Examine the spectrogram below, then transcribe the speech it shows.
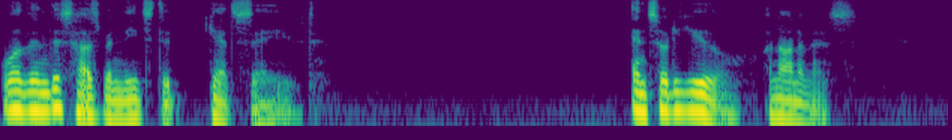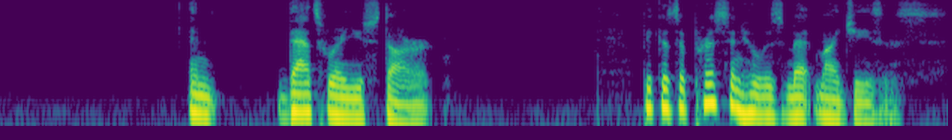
well, then this husband needs to get saved. And so do you, Anonymous. And that's where you start. Because a person who has met my Jesus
